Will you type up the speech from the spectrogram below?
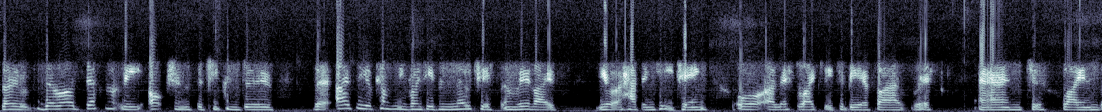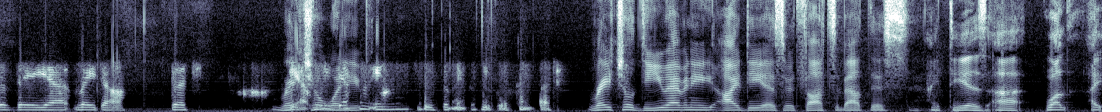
So there are definitely options that you can do that either your company won't even notice and realize you're having heating or are less likely to be a fire risk and to fly under the uh, radar. But Rachel, yeah, what do you- Rachel, do you have any ideas or thoughts about this? Ideas. Uh, well, I,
